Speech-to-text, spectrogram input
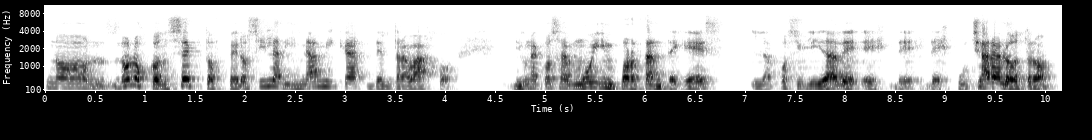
no, los conceptos, pero sí la dinámica del trabajo, de una cosa muy importante que es la posibilidad de, escuchar al otro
